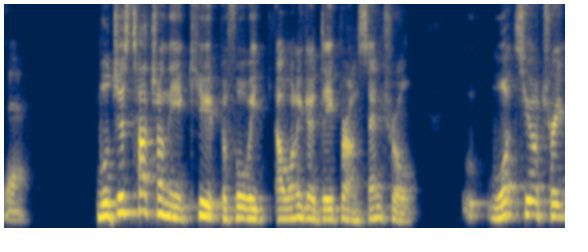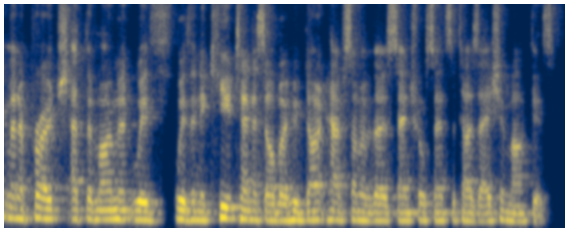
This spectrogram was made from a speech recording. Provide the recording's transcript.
Yeah. We'll just touch on the acute before we I want to go deeper on central. What's your treatment approach at the moment with with an acute tennis elbow who don't have some of those central sensitization markers?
